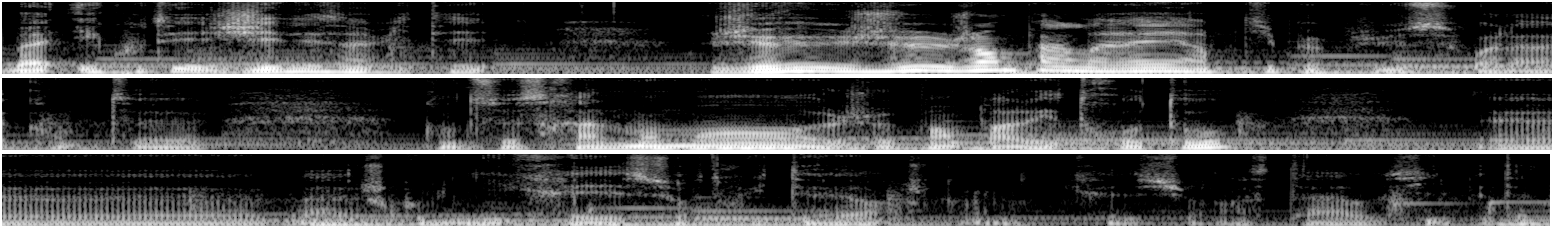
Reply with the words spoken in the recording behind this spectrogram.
bah écoutez, j'ai des invités. Je, j'en parlerai un petit peu plus, voilà, quand, quand ce sera le moment. Je veux pas en parler trop tôt. Bah, je communiquerai sur Twitter, je communiquerai sur Insta aussi peut-être.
